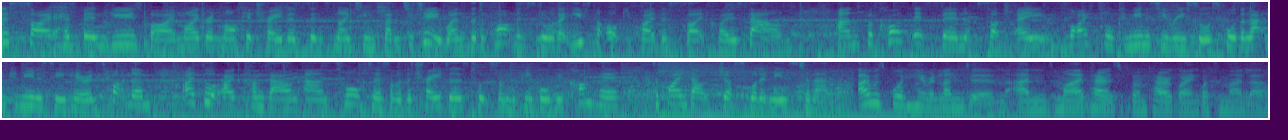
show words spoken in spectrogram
This site has been used by migrant market traders since 1972 when the department store that used to occupy this site closed down. And because it's been such a vital community resource for the Latin community here in Tottenham, I thought I'd come down and talk to some of the traders, talk to some of the people who come here to find out just what it means to them. I was born here in London and my parents are from Paraguay and Guatemala.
